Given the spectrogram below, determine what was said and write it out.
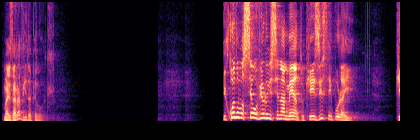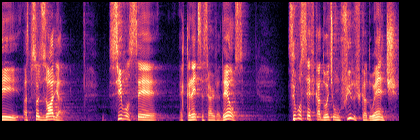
mas dar a vida pelo outro. E quando você ouvir um ensinamento que existem por aí, que as pessoas dizem: olha, se você é crente, você serve a Deus, se você ficar doente, um filho ficar doente,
